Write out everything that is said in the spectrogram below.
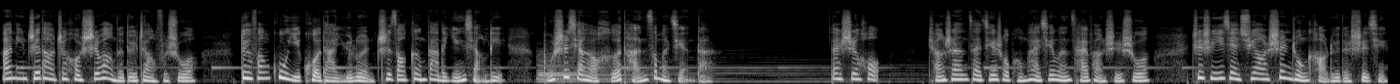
安宁知道之后，失望地对丈夫说：“对方故意扩大舆论，制造更大的影响力，不是像要和谈这么简单。”但事后，常山在接受澎湃新闻采访时说：“这是一件需要慎重考虑的事情，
